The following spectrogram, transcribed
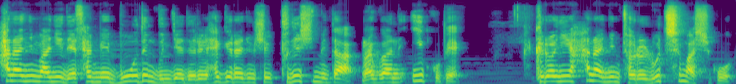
하나님만이 내 삶의 모든 문제들을 해결해 주실 분이십니다. 라고 하는 이 고백. 그러니 하나님 저를 놓지 마시고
